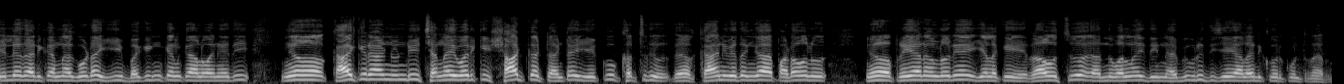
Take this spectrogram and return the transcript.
వెళ్ళేదానికన్నా కూడా ఈ బకింగ్ కాలం అనేది కాకినాడ నుండి చెన్నై వరకు షార్ట్ కట్ అంటే ఎక్కువ ఖర్చు కాని విధంగా పడవలు ప్రయాణంలోనే వీళ్ళకి రావచ్చు. అందువలన దీన్ని అభివృద్ధి చేయాలని కోరుకుంటున్నారు.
